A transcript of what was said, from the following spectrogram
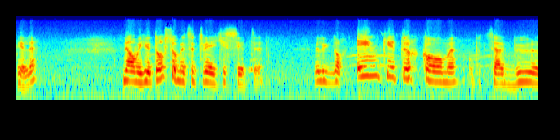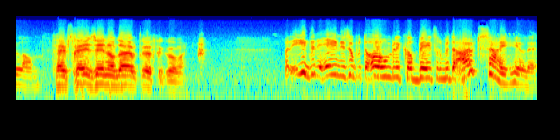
Hille, nou we hier toch zo met z'n tweetjes zitten, wil ik nog één keer terugkomen op het Zuidburenland. Het heeft geen zin om daarop terug te komen. Maar iedereen is op het ogenblik al bezig met de uitzaai, Hille.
